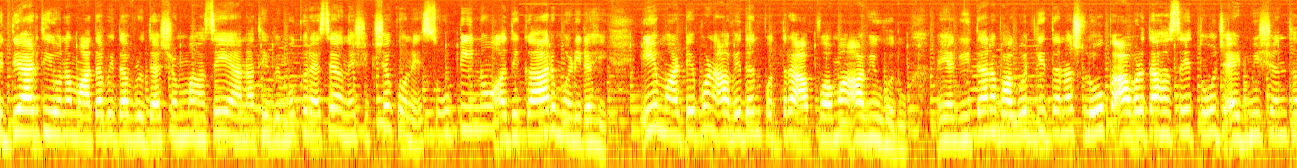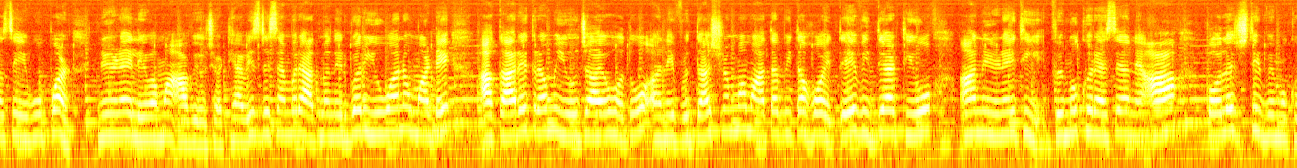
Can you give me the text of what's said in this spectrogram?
વિદ્યાર્થીઓના માતા પિતા વૃદ્ધાશ્રમમાં હશે આનાથી વિમુખ રહેશે અને શિક્ષકોને સોટીનો અધિકાર મળી રહે. એ માટે પણ આવેદનપત્ર આપવામાં આવ્યું હતું. અહીંયા ગીતાના ભાગવત ગીતાના શ્લોક આવડતા હશે તો જ એડમિશન થશે એવું પણ નિર્ણય લેવામાં આવ્યો છે. અઠ્યાવીસ ડિસેમ્બરે આત્મનિર્ભર યુવાનો માટે આ કાર્યક્રમ યોજાયો હતો અને વૃદ્ધાશ્રમમાં માતા પિતા હોય તે વિદ્યાર્થીઓ આ નિર્ણયથી વિમુખ રહેશે અને આ કોલેજથી વિમુખ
